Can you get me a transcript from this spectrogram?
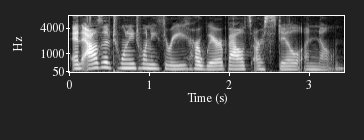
And as of 2023, her whereabouts are still unknown.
